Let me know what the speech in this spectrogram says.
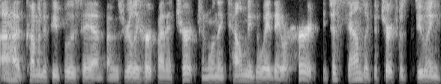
uh, yeah. i've come into people who say I, I was really hurt by the church and when they tell me the way they were hurt it just sounds like the church was doing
